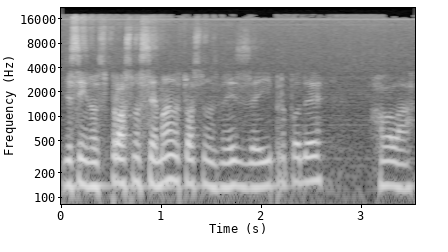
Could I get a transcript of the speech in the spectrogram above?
de assim, nas próximas semanas, próximos meses aí, pra poder rolar.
